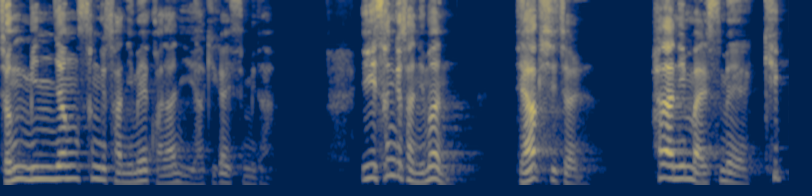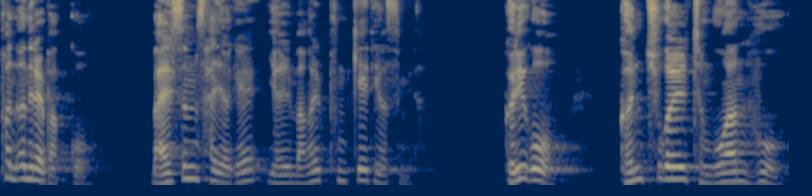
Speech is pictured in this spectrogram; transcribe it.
정민영 선교사님에 관한 이야기가 있습니다. 이 선교사님은 대학 시절 하나님 말씀에 깊은 은혜를 받고 말씀 사역에 열망을 품게 되었습니다. 그리고 건축을 전공한 후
